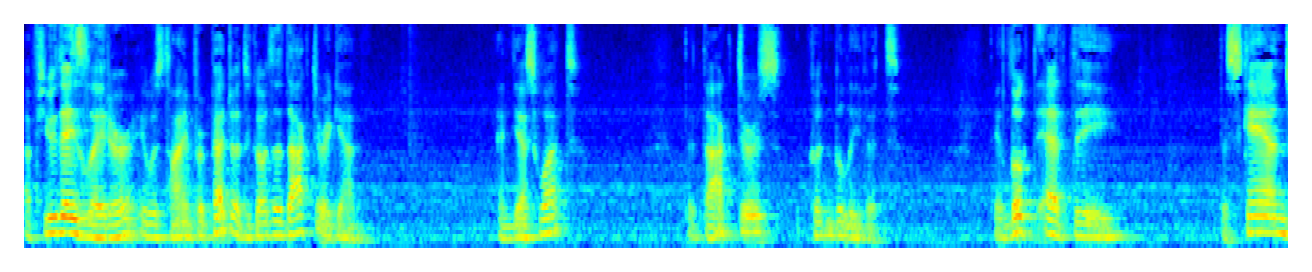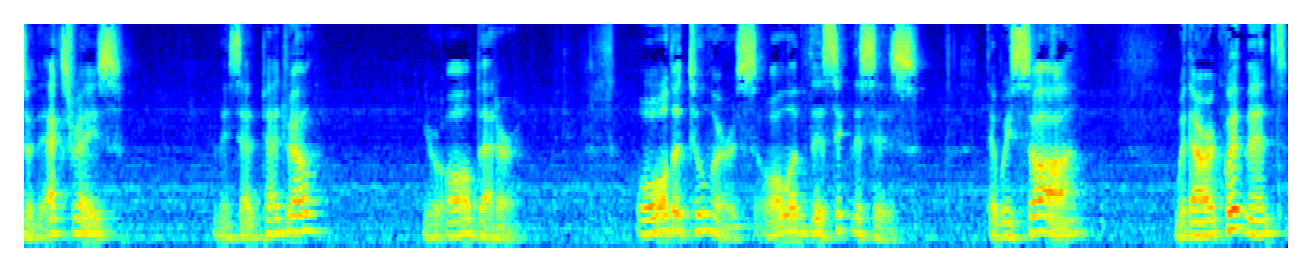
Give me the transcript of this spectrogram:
A few days later, it was time for Pedro to go to the doctor again. And guess what? The doctors couldn't believe it. They looked at the, the scans or the x rays and they said, Pedro, you're all better. All the tumors, all of the sicknesses that we saw with our equipment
